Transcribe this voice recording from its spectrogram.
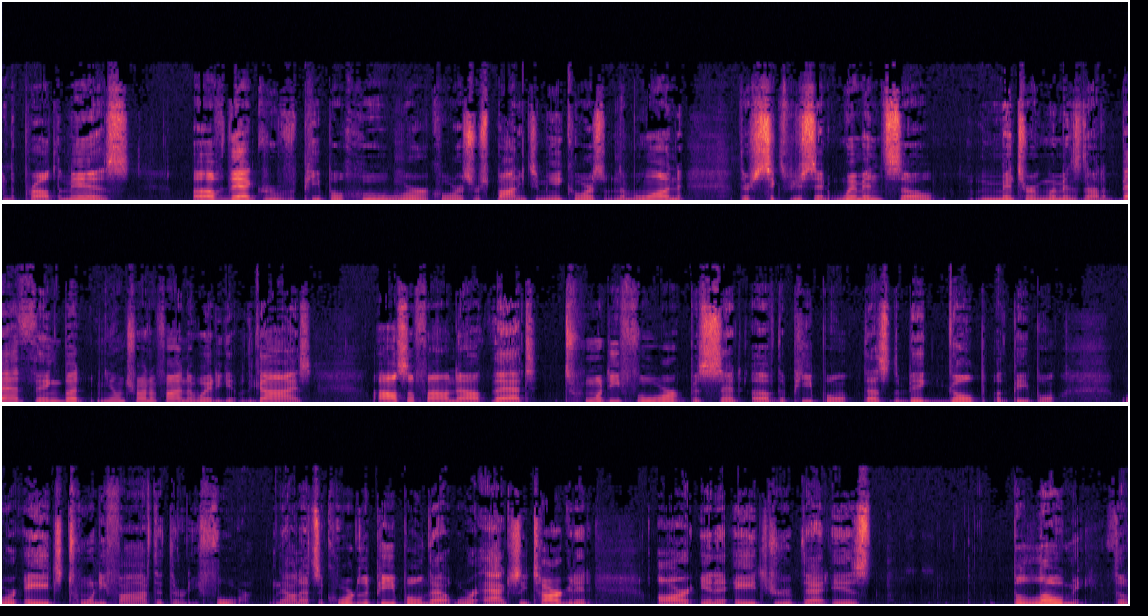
The problem is of that group of people who were, of course, responding to me, of course, number one, there's 60% women, so mentoring women is not a bad thing, but, you know, trying to find a way to get with the guys. I also found out that 24% of the people, that's the big gulp of people, were aged 25 to 34. Now, that's a quarter of the people that were actually targeted are in an age group that is below me, the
